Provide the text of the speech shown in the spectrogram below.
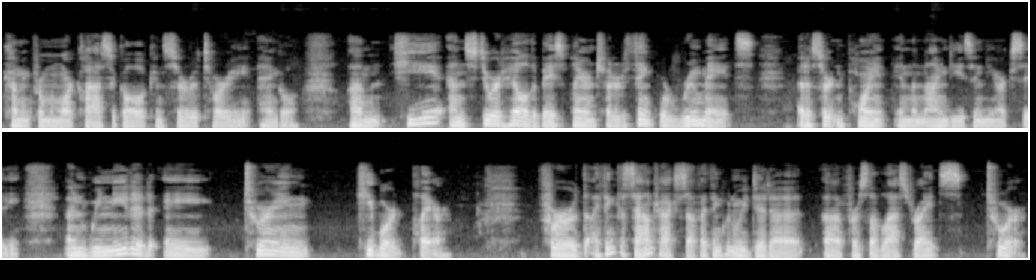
coming from a more classical conservatory angle. Um, he and Stuart Hill, the bass player in Shudder to Think, were roommates at a certain point in the '90s in New York City, and we needed a touring keyboard player for the, I think the soundtrack stuff. I think when we did a, a First Love Last Rites tour,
